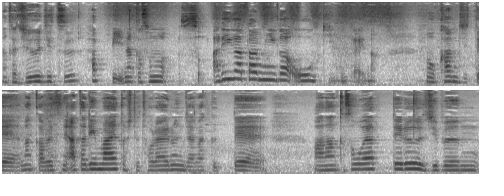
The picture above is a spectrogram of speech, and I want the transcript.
なんか充実ハッピーなんかそのありがたみが大きいみたいな。を感じてなんか別に当たり前として捉えるんじゃなくてあなんかそうやってる自分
